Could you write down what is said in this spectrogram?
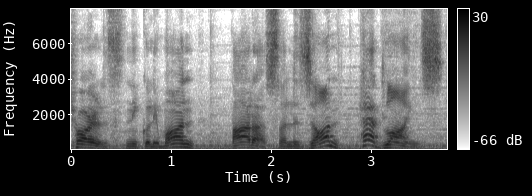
Charles Nicolimon para sa Luzon Headlines.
